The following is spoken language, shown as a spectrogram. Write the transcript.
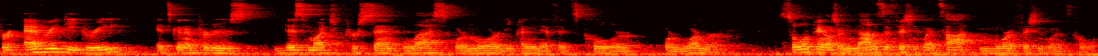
for every degree, it's going to produce this much percent less or more depending if it's cooler or warmer. Solar panels are not as efficient when it's hot, more efficient when it's cold.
